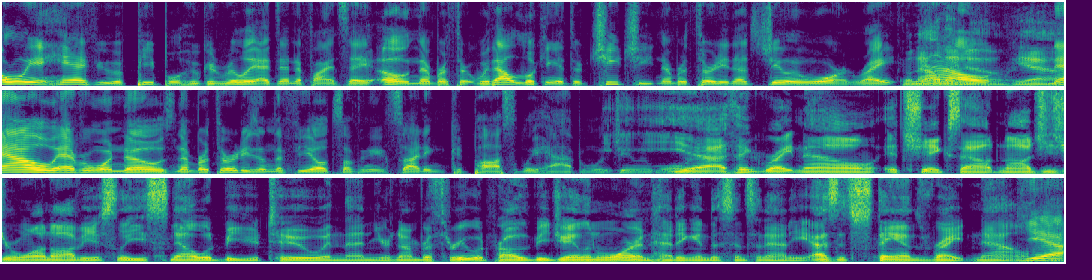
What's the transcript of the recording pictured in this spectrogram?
only a handful of people who could really identify and say, "Oh, number 30, without looking at their cheat sheet, number 30, that's Jaylen Warren, right?" Well, now they know, yeah. Now everyone knows number 30 is on the field. Something exciting could possibly happen with Jaylen Warren. Yeah, I think right now it shakes out. Najee's your one, obviously. Snell would be your two, and then your number three would probably be Jaylen Warren heading into Cincinnati, as it stands right now. Yeah,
